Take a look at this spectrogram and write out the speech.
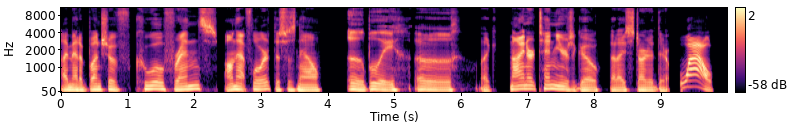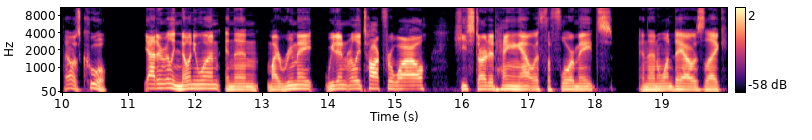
I met a bunch of cool friends on that floor. This is now, oh boy, uh, like nine or 10 years ago that I started there. Wow, that was cool yeah, I didn't really know anyone. And then my roommate, we didn't really talk for a while. He started hanging out with the floor mates. And then one day I was like,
